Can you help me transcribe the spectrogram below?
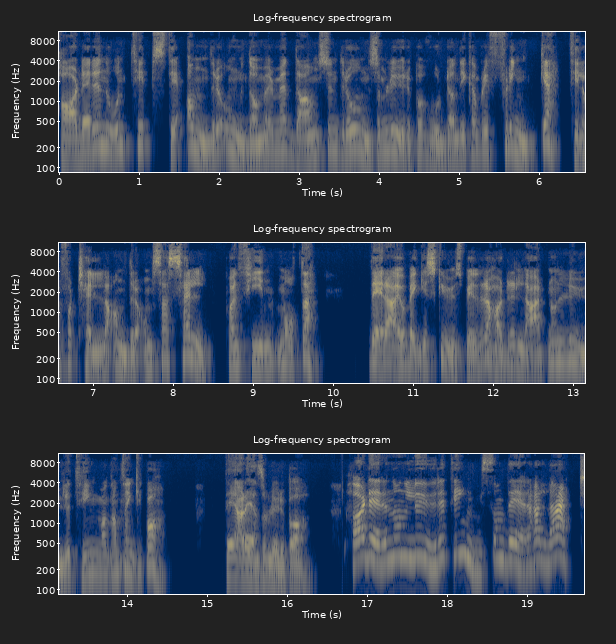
Har dere noen tips til andre ungdommer med Downs syndrom som lurer på hvordan de kan bli flinke til å fortelle andre om seg selv på en fin måte? Dere er jo begge skuespillere, har dere lært noen lure ting man kan tenke på? Det er det en som lurer på. Har dere noen lure ting som dere har lært,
